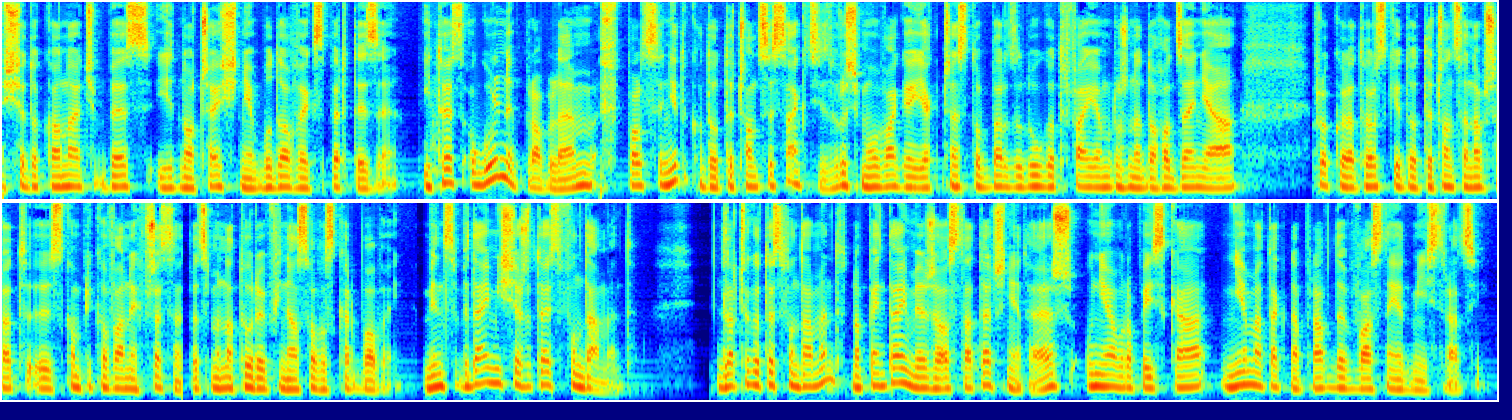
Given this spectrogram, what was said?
się dokonać bez jednocześnie budowy ekspertyzy. I to jest ogólny problem w Polsce nie tylko dotyczący sankcji. Zwróćmy uwagę, jak często bardzo długo trwają różne dochodzenia prokuratorskie dotyczące na przykład y, skomplikowanych przestępstw, powiedzmy natury finansowo-skarbowej. Więc wydaje mi się, że to jest fundament. Dlaczego to jest fundament? No pamiętajmy, że ostatecznie też Unia Europejska nie ma tak naprawdę własnej administracji.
